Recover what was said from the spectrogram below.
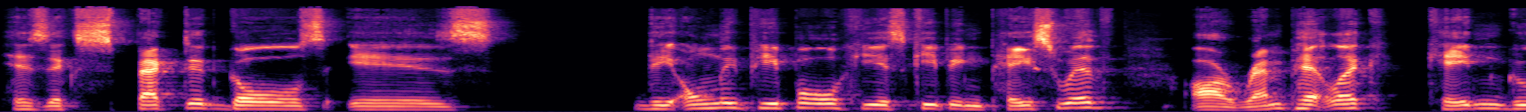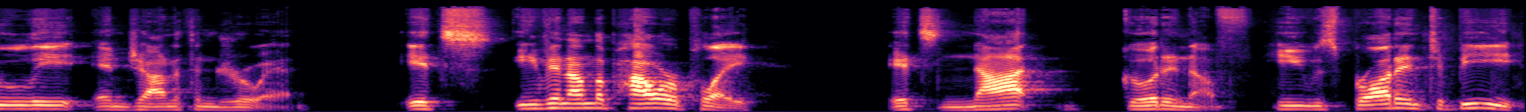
His expected goals is the only people he is keeping pace with are Rem Pitlick, Kaiden Guhle, and Jonathan Drouin. It's even on the power play, it's not good enough. He was brought in to be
